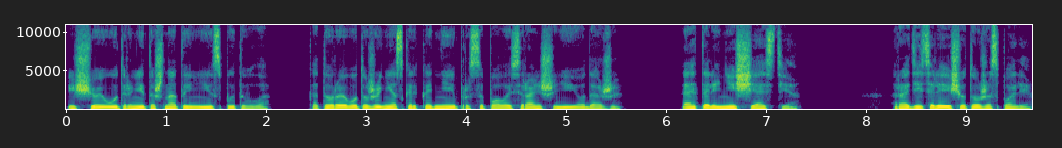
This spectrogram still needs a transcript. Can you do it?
Еще и утренней тошноты не испытывала, которая вот уже несколько дней просыпалась раньше нее даже. Это ли несчастье? Родители еще тоже спали,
